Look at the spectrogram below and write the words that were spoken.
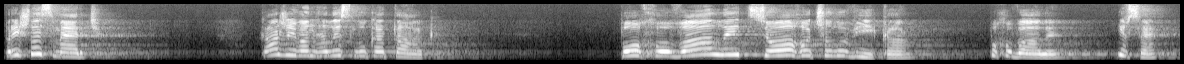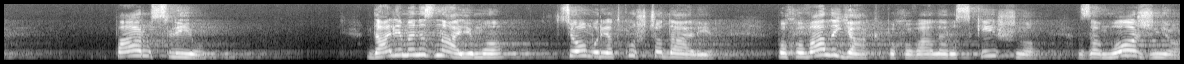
Прийшла смерть. Каже Євангелист Лука так. Поховали цього чоловіка. Поховали. І все. Пару слів. Далі ми не знаємо в цьому рядку, що далі. Поховали як? Поховали розкішно, заможньо.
